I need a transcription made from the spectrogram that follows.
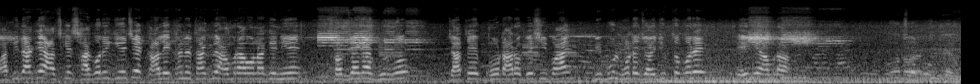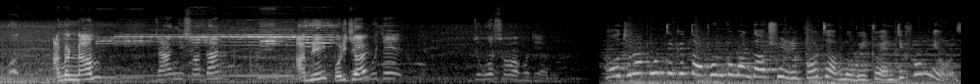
বাপিদাকে আজকে সাগরে গিয়েছে কাল এখানে থাকবে আমরা ওনাকে নিয়ে সব জায়গায় ঘুরবো যাতে ভোট আরও বেশি পায় বিপুল ভোটে জয়যুক্ত করে এই নিয়ে আমরা আপনার নাম? জাহাঙ্গীর সর্দার। আপনি পরিচয়? যুব সভাপতি আমি। মথুরাপুর থেকে তপন কুমার দাসের report WB twenty four news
